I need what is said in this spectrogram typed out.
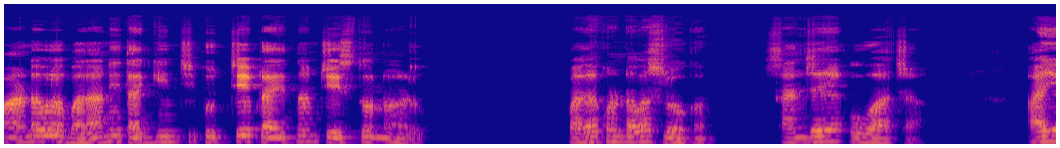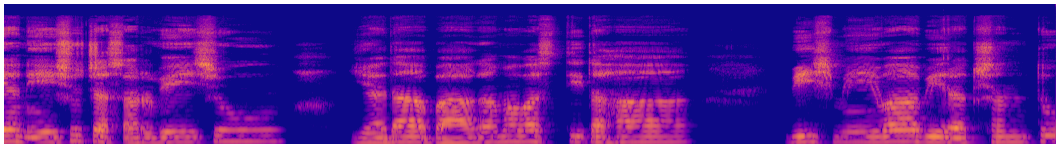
పాండవుల బలాన్ని తగ్గించి పుచ్చే ప్రయత్నం చేస్తున్నాడు. పదకొండవ శ్లోకం. సంజయ ఉవాచ. అయనేషు చ సర్వేషు యదా భాగమవస్థిత. భీష్మేవాభిరక్షంతు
